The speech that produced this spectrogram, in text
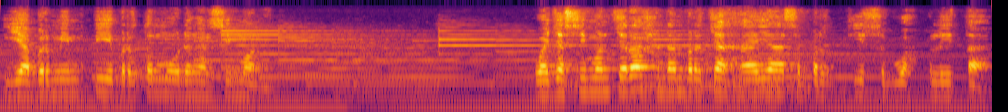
Ia bermimpi bertemu dengan Simon, Wajah Simon cerah dan bercahaya seperti sebuah pelita.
